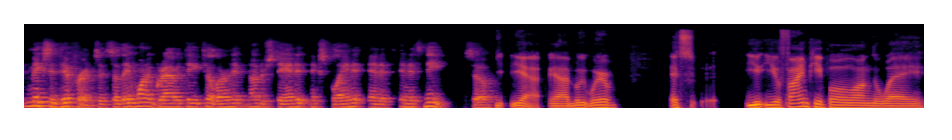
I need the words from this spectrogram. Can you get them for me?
makes a difference. And so they want to gravitate to learn it and understand it and explain it and it and it's neat. So yeah yeah we're it's you you find people along the way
